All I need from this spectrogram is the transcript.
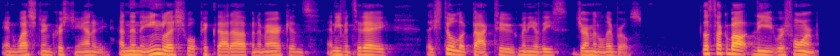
in Western Christianity. And then the English will pick that up, and Americans, and even today, they still look back to many of these German liberals. Let's talk about the Reform.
